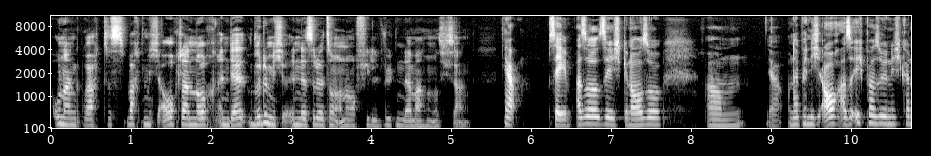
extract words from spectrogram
unangebracht. Das macht mich auch dann noch in der, würde mich in der Situation auch noch viel wütender machen, muss ich sagen. Ja, same. Also sehe ich genauso. Ähm, ja, und da bin ich auch, also ich persönlich kann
